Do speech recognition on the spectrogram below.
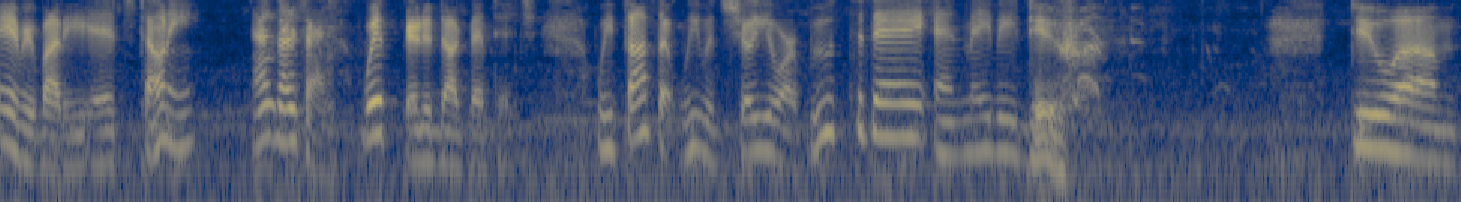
Hey everybody, it's Tony And I say, with Bearded Dog Vintage. We thought that we would show you our booth today and maybe do do um,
